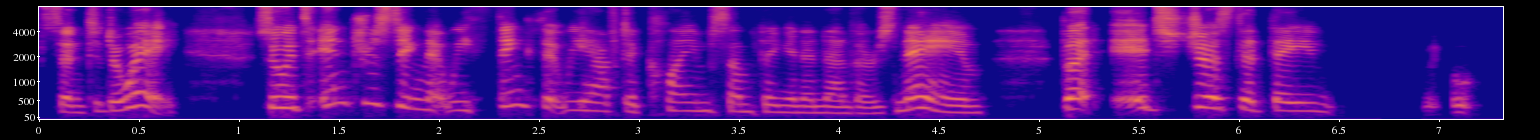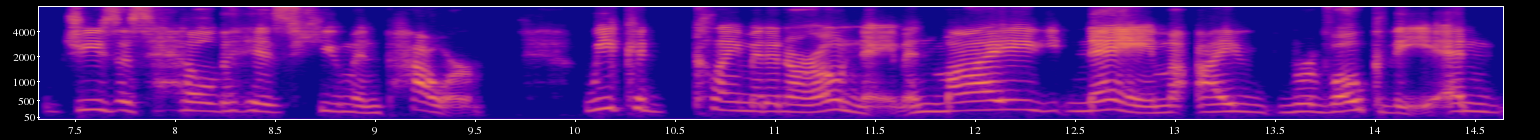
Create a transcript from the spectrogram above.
sent it away. So it's interesting that we think that we have to claim something in another's name, but it's just that they Jesus held his human power. we could claim it in our own name. In my name, I revoke thee. And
